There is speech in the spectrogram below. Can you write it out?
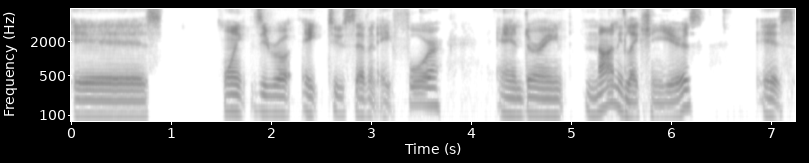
is 0.082784 and during non-election years it's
